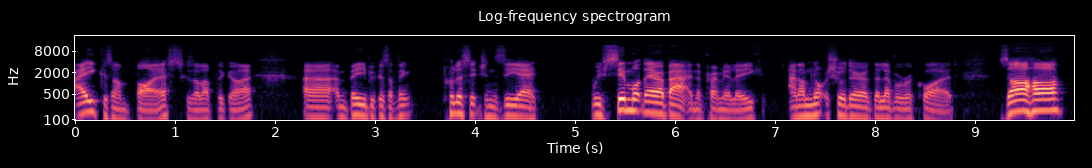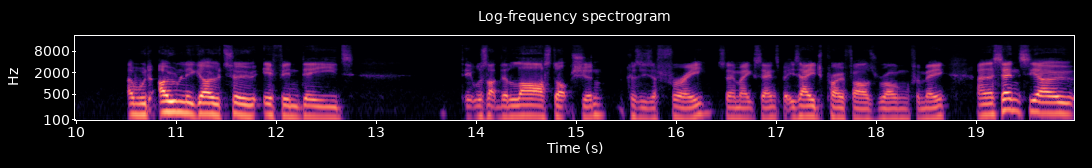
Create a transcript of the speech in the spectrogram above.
A because I'm biased because I love the guy, uh, and B because I think Pulisic and Ziyech We've seen what they're about in the Premier League, and I'm not sure they're of the level required. Zaha, I would only go to if indeed it was like the last option because he's a free, so it makes sense. But his age profile is wrong for me. And Asensio,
